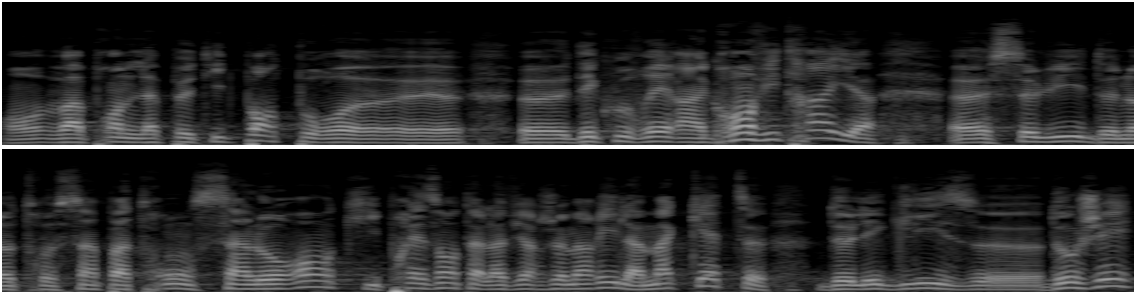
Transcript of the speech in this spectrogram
On va prendre la petite porte pour euh, euh, découvrir un grand vitrail, euh, celui de notre saint patron Saint Laurent, qui présente à la Vierge Marie la maquette de l'église d'Auger.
